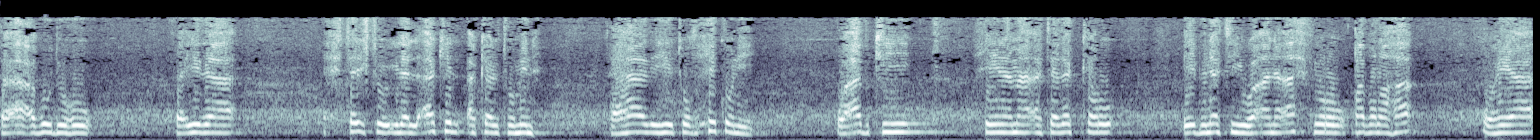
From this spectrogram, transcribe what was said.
فأعبده. فإذا احتجت إلى الأكل أكلت منه فهذه تضحكني وأبكي حينما أتذكر ابنتي وأنا أحفر قبرها وهي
